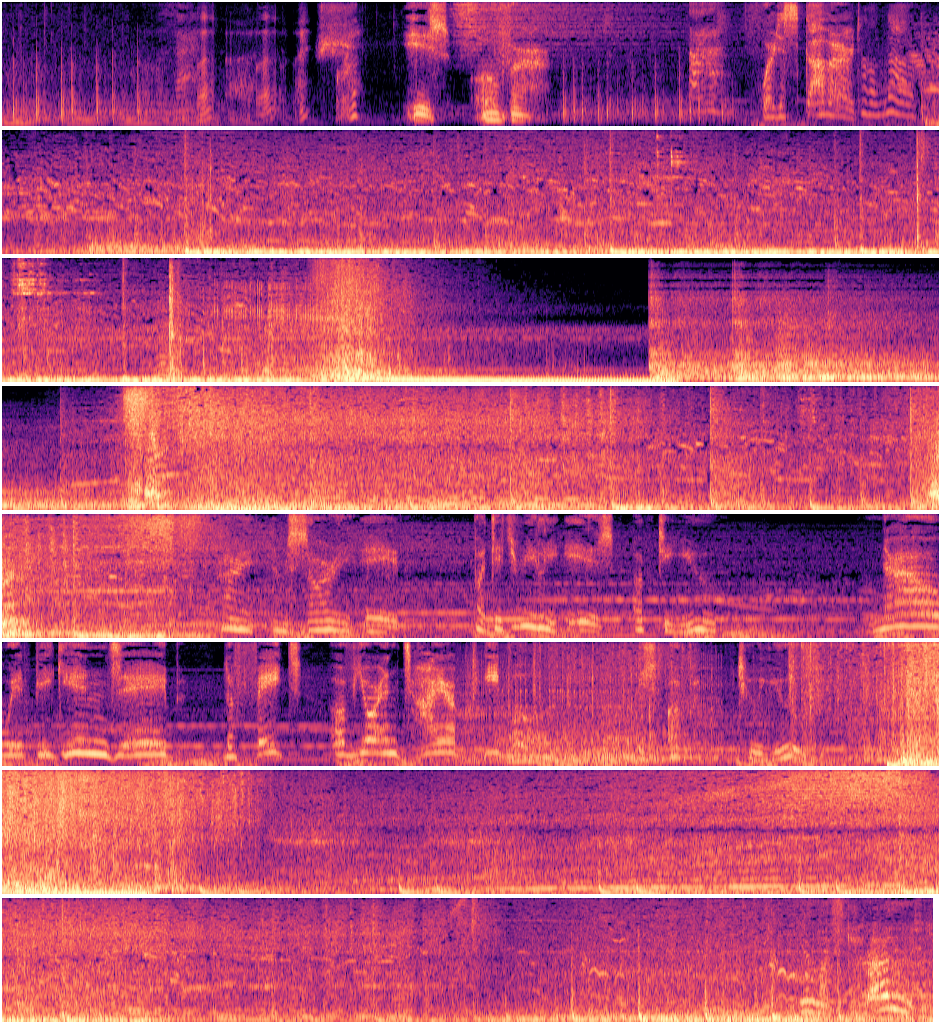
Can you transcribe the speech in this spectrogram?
is over. We're discovered. Oh no. It really is up to you. Now it begins, Abe. The fate of your entire people is up to you. Must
